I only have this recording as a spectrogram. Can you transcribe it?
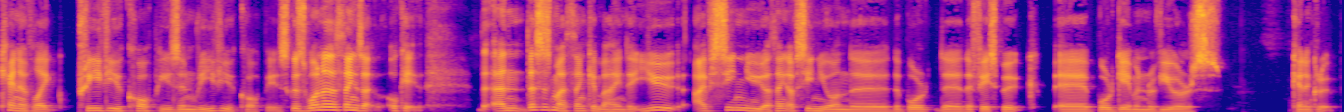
kind of like preview copies and review copies? Because one of the things that okay, and this is my thinking behind it. You, I've seen you. I think I've seen you on the the board the the Facebook uh, board game and reviewers kind of group.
